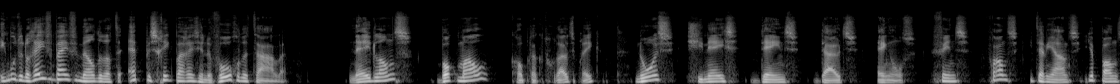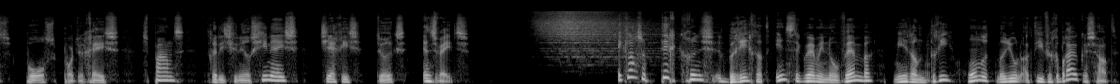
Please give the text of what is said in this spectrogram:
Ik moet er nog even bij vermelden dat de app beschikbaar is in de volgende talen. Nederlands, Bokmal, ik hoop dat ik het goed uitspreek, Noors, Chinees, Deens, Duits, Engels, Fins, Frans, Italiaans, Japans, Pools, Portugees, Spaans, traditioneel Chinees, Tsjechisch, Turks en Zweeds. Ik las op TechCrunch het bericht dat Instagram in november meer dan 300 miljoen actieve gebruikers had.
